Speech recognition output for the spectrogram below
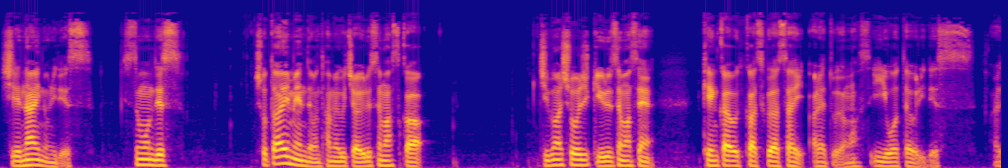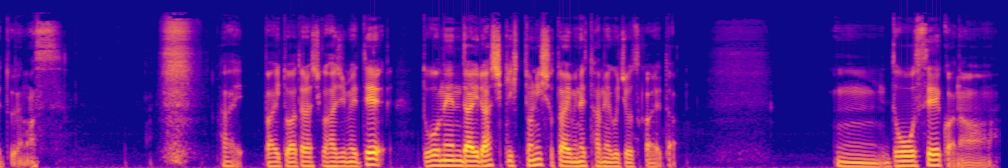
知れないのにです。質問です。初対面でのタメ口は許せますか？自分は正直許せません。見解を聞かせてください。ありがとうございます。いいお便りです。ありがとうございます。はい。バイトを新しく始めて、同年代らしき人に初対面でタメ口を使われた。うん、同性かな。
